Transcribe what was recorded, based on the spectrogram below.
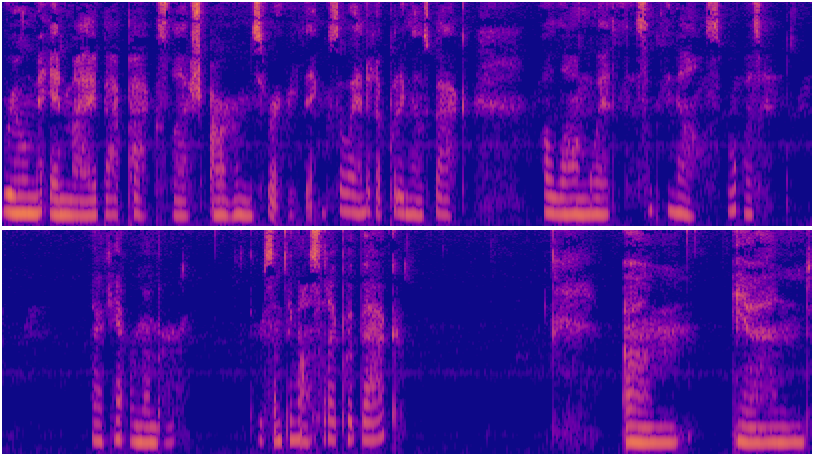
room in my backpack slash arms for everything. So I ended up putting those back along with something else. What was it? I can't remember. There was something else that I put back. Um, and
